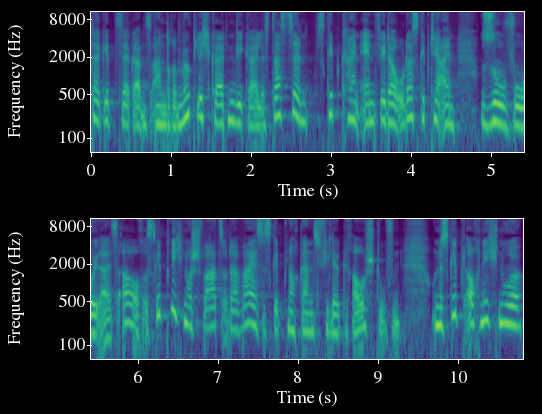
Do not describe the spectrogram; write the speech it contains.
da gibt's ja ganz andere Möglichkeiten. Wie geil ist das denn? Es gibt kein Entweder oder, es gibt ja ein sowohl als auch. Es gibt nicht nur schwarz oder weiß, es gibt noch ganz viele Graustufen. Und es gibt auch nicht nur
